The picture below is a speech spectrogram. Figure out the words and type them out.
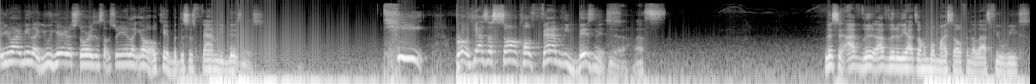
you know what I mean? Like you hear the stories and stuff, so you're like, yo, okay, but this is family business. He bro, he has a song called Family Business. Yeah, that's Listen, I've lit I've literally had to humble myself in the last few weeks.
